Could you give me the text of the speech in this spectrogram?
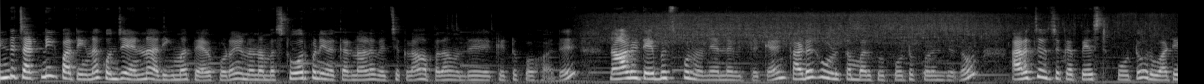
இந்த சட்னிக்கு பார்த்தீங்கன்னா கொஞ்சம் எண்ணெய் அதிகமாக தேவைப்படும். ஏன்னா நம்ம ஸ்டோர் பண்ணி வைக்கிறனால வச்சுக்கலாம். அப்போ தான் வந்து கெட்டு போகாது. நாலு டேபிள் ஸ்பூன் வந்து எண்ணெய் விட்டுருக்கேன். கடுகு உளுத்தம் பருப்பு போட்டு பொரிஞ்சதும் அரைச்சி வச்சுக்க பேஸ்ட் போட்டு ஒரு வாட்டி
